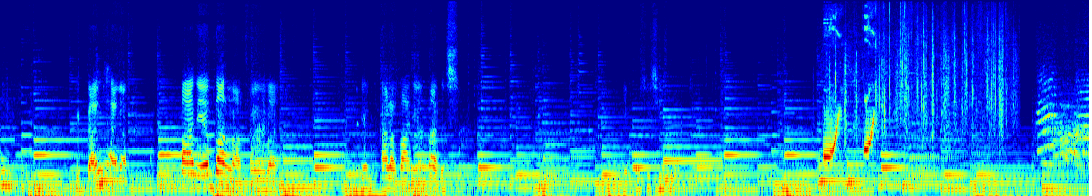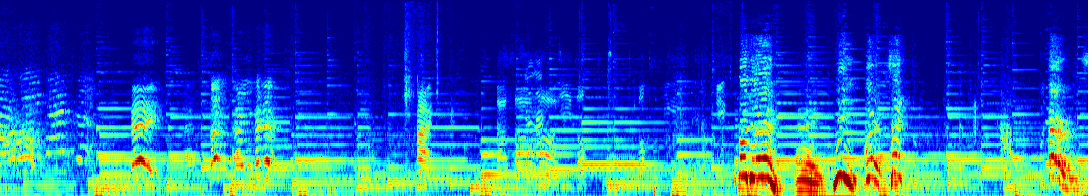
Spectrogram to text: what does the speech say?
嗯，挺感慨的，八年半了，朋友们，已经拍了八年半的戏，也不是新人。三二一，开始。嗨，三二一，走，走，到起来，哎，一二三，二三，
